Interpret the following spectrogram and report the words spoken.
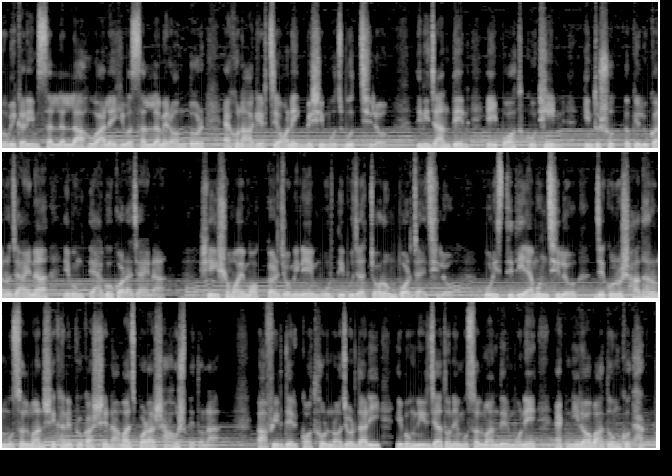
নবী করিম সাল্লাল্লাহু আলহি সাল্লামের অন্তর এখন আগের চেয়ে অনেক বেশি মজবুত ছিল। তিনি জানতেন এই পথ কঠিন, কিন্তু সত্যকে লুকানো যায় না এবং ত্যাগও করা যায় না। সেই সময় মক্কার জমিনে মূর্তি পূজা চরম পর্যায়ে ছিল। পরিস্থিতি এমন ছিল যে কোনো সাধারণ মুসলমান সেখানে প্রকাশ্যে নামাজ পড়ার সাহস পেত না। কাফিরদের কঠোর নজরদারি এবং নির্যাতনে মুসলমানদের মনে এক নীরব আতঙ্ক থাকত।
